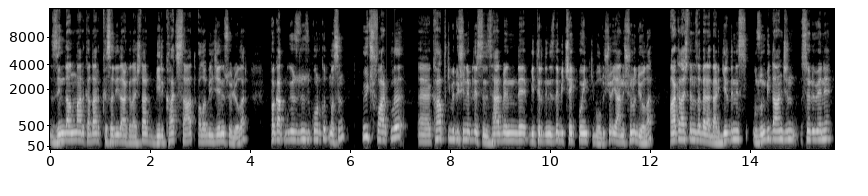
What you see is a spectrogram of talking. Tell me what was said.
zindanlar kadar kısa değil arkadaşlar. Birkaç saat alabileceğini söylüyorlar. Fakat bu gözünüzü korkutmasın. 3 farklı e, kat gibi düşünebilirsiniz. Her birinde bitirdiğinizde bir checkpoint gibi oluşuyor. Yani şunu diyorlar. Arkadaşlarınızla beraber girdiniz. Uzun bir dungeon serüveni.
